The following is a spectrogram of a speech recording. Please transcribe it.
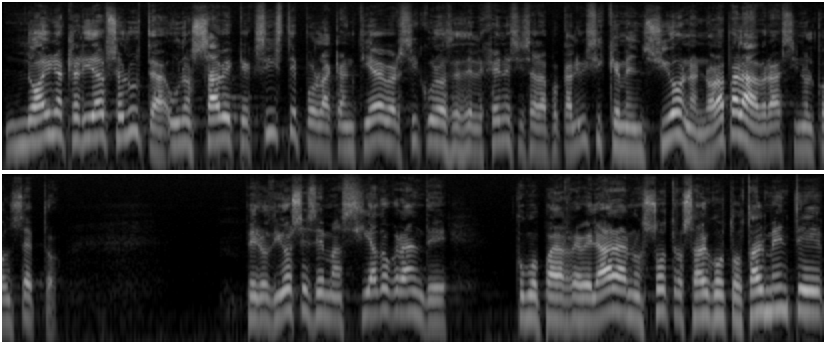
No hay una claridad absoluta. Uno sabe que existe por la cantidad de versículos desde el Génesis al Apocalipsis que mencionan no la palabra, sino el concepto. Pero Dios es demasiado grande como para revelar a nosotros algo totalmente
